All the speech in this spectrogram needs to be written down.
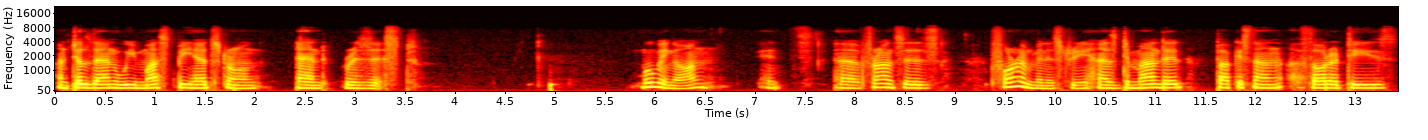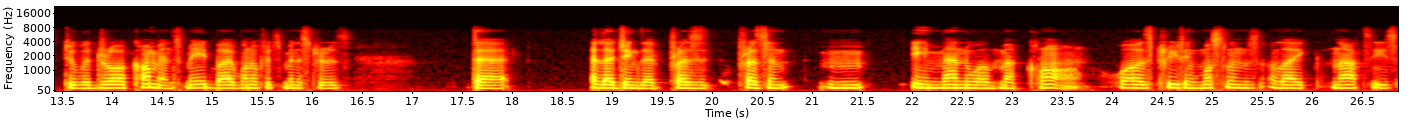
Until then, we must be headstrong and resist. Moving on, uh, France's foreign ministry has demanded Pakistan authorities to withdraw comments made by one of its ministers that alleging that Pres President Emmanuel Macron was treating Muslims like Nazis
